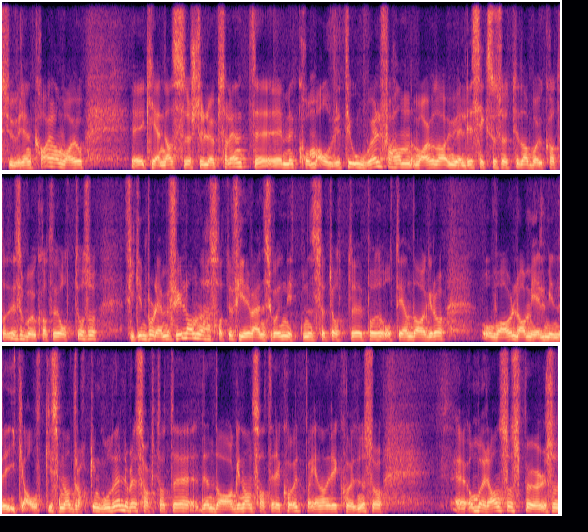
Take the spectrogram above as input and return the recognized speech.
suveren kar. Han var jo eh, Kenyas største løpstalent, men kom aldri til OL. for Han var jo da uheldig i 76, da boikotta de, så boikotta de 80, og så fikk han problemer med fyll. Han satt jo fire verdensrekord i 1978 på 81 dager, og, og, var vel da mer eller mindre ikke alkis, men han drakk en god del. Det ble sagt at den dagen han satte rekord, på en av rekordene, så Eh, om morgenen så, spør, så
